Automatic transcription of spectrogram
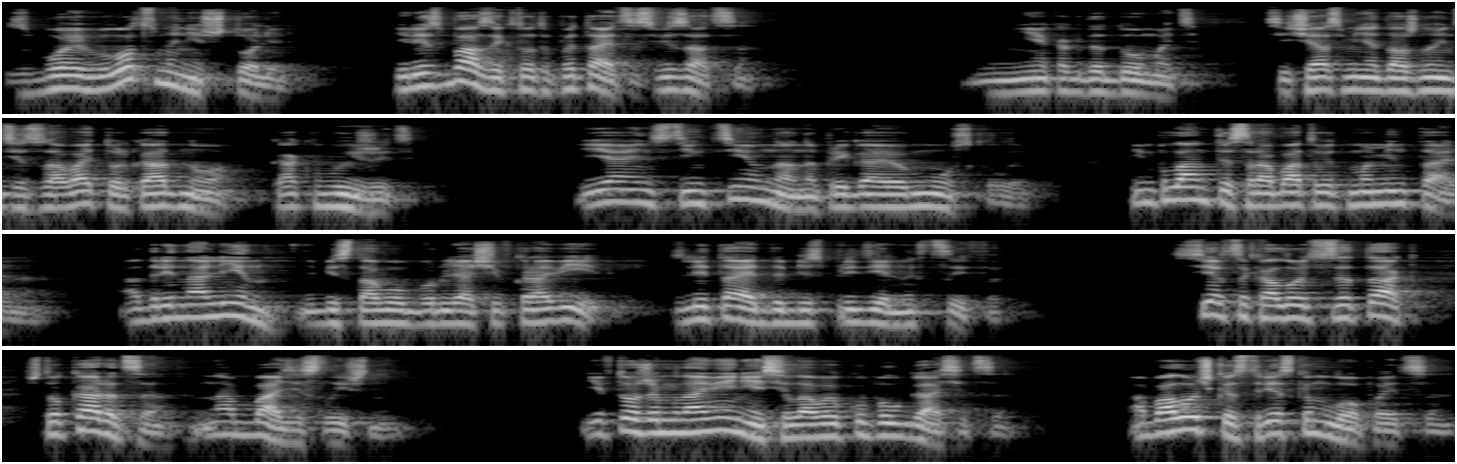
Сбой в лоцмане, что ли? Или с базой кто-то пытается связаться? Некогда думать. Сейчас меня должно интересовать только одно – как выжить. Я инстинктивно напрягаю мускулы. Импланты срабатывают моментально. Адреналин, без того бурлящий в крови, взлетает до беспредельных цифр. Сердце колотится так, что кажется, на базе слышно. И в то же мгновение силовой купол гасится. Оболочка с треском лопается.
